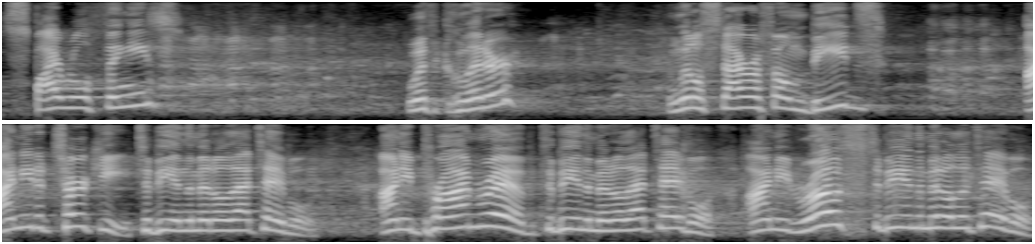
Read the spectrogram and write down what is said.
spiral thingies with glitter and little styrofoam beads. I need a turkey to be in the middle of that table. I need prime rib to be in the middle of that table. I need roast to be in the middle of the table.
